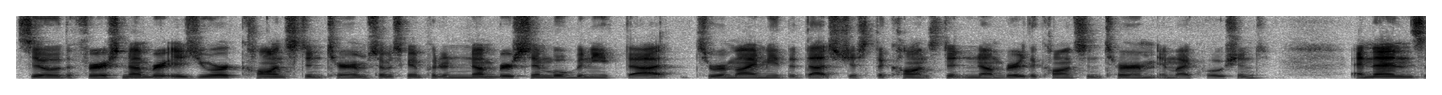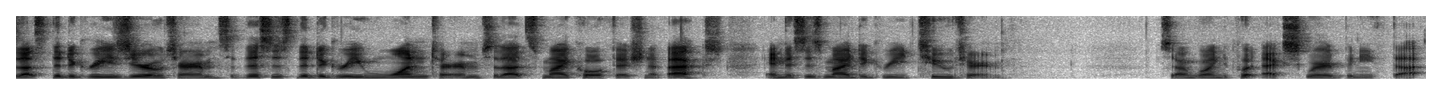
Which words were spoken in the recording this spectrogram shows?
So the first number is your constant term. So I'm just going to put a number symbol beneath that to remind me that that's just the constant number, the constant term in my quotient. And then, so that's the degree 0 term. So this is the degree 1 term. So that's my coefficient of x. And this is my degree 2 term. So I'm going to put x squared beneath that.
